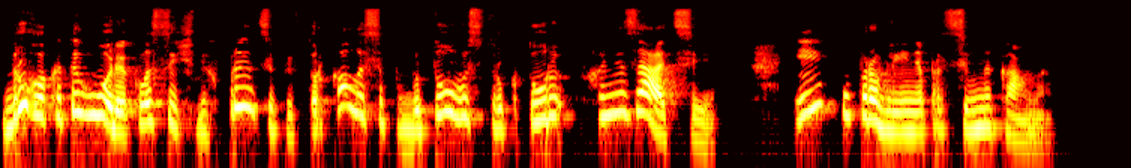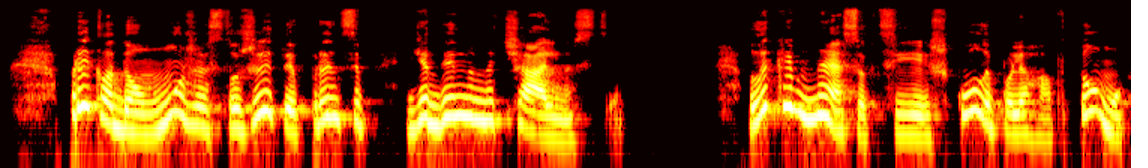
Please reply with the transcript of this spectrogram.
Друга категорія класичних принципів торкалася побутової структури організації і управління працівниками. Прикладом може служити принцип єдиноначальності. Великий внесок цієї школи полягав в тому,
